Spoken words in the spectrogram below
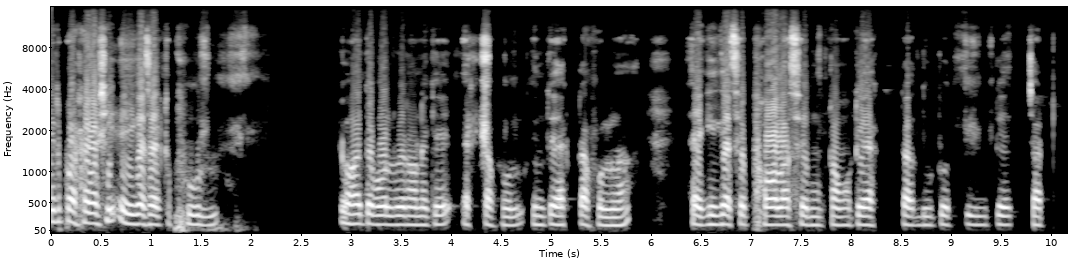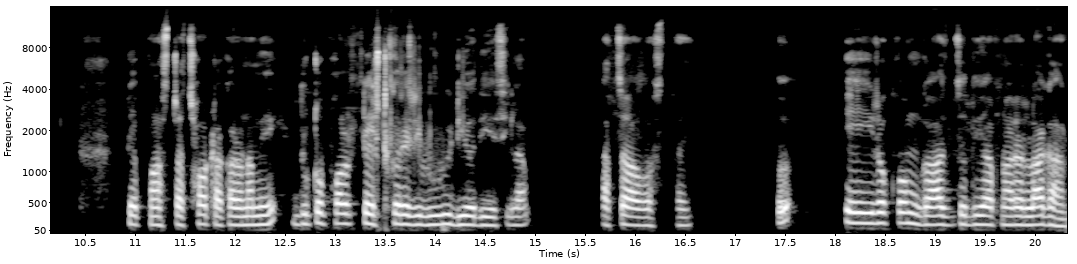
এর পাশাপাশি এই গাছে একটা ফুল কেউ হয়তো বলবেন অনেকে একটা ফুল, কিন্তু একটা ফুল না। একই গাছে ফল আছে মোটামুটি একটা, দুটো, তিনটে, চারটে, পাঁচটা, ছটা। কারণ আমি দুটো ফল টেস্ট করে রিভিউ ভিডিও দিয়েছিলাম, কাঁচা অবস্থায়। তো এই রকম গাছ যদি আপনারা লাগান,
